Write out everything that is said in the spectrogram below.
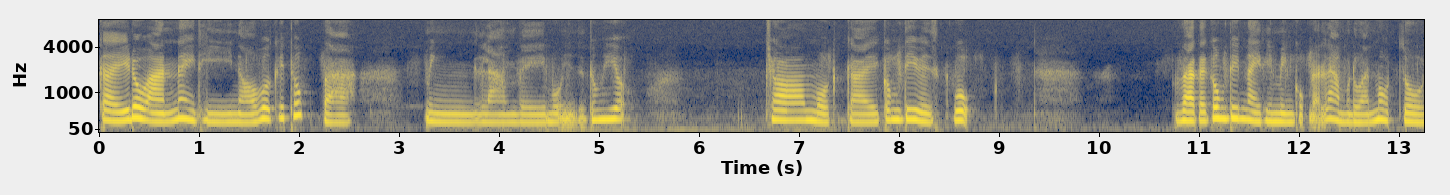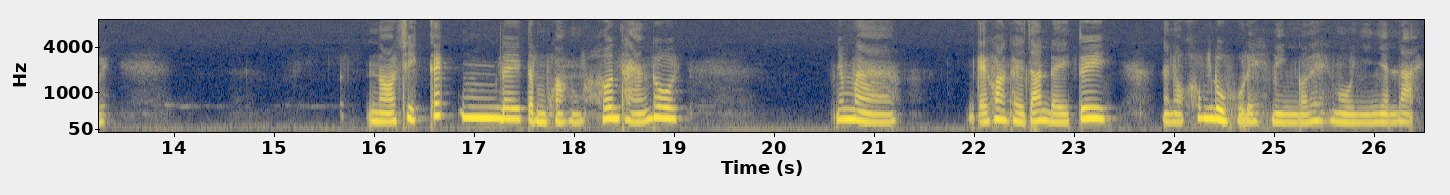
Cái đồ án này thì nó vừa kết thúc và mình làm về bộ nhận diện thương hiệu cho một cái công ty về dịch vụ và cái công ty này thì mình cũng đã làm một đồ án một rồi. Nó chỉ cách đây tầm khoảng hơn tháng thôi. Nhưng mà cái khoảng thời gian đấy tuy là nó không đủ để mình có thể ngồi nhìn nhận lại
